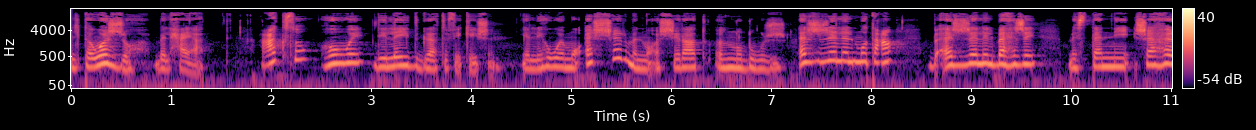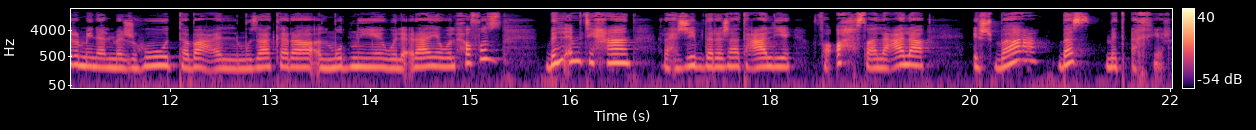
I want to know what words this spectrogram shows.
التوجه بالحياة. عكسه هو delayed gratification يلي هو مؤشر من مؤشرات النضوج. أجل المتعة بأجل البهجة. مستني شهر من المجهود تبع المذاكرة المضنية والقراية والحفظ. بالامتحان رح جيب درجات عالية فأحصل على إشباع بس متأخر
